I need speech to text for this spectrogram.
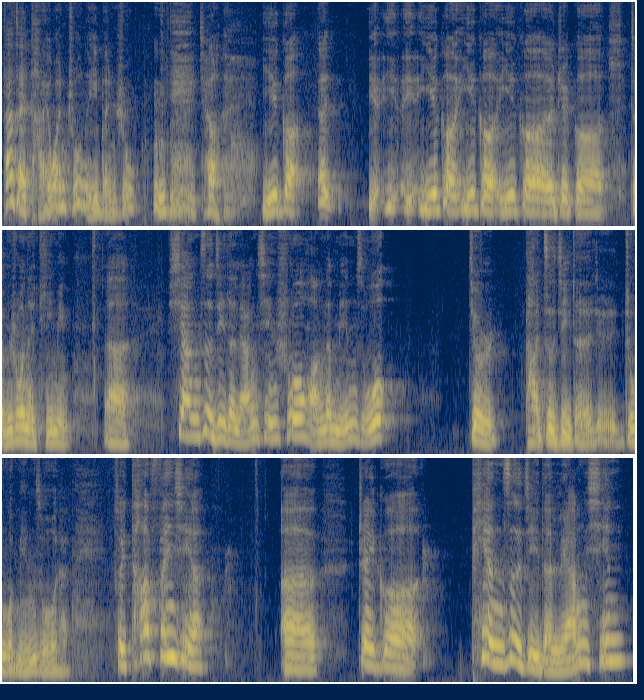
他在台湾出了一本书，叫一个呃。一一一个一个一个这个怎么说呢？提名，啊，向自己的良心说谎的民族，就是他自己的这中国民族。他，所以他分析啊，呃，这个骗自己的良心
